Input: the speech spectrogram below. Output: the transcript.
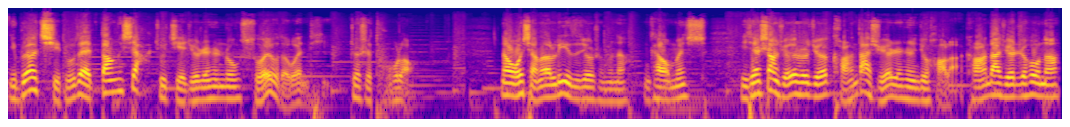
你不要企图在当下就解决人生中所有的问题，这是徒劳。那我想到的例子就是什么呢？你看，我们以前上学的时候觉得考上大学人生就好了，考上大学之后呢，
